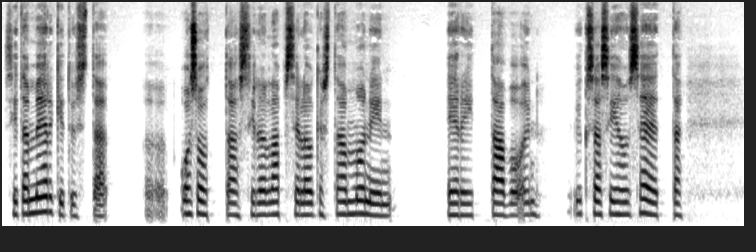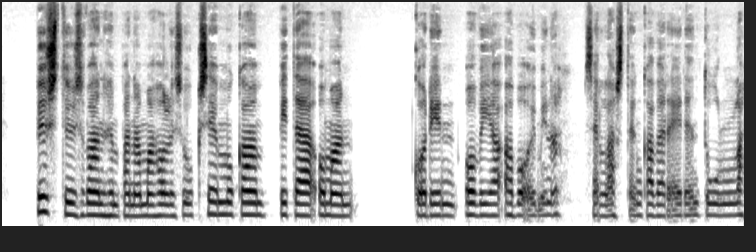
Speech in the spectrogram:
sitä merkitystä osoittaa sille lapselle oikeastaan monin eri tavoin. Yksi asia on se, että pystyisi vanhempana mahdollisuuksien mukaan pitää oman kodin ovia avoimina sen lasten kavereiden tulla.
